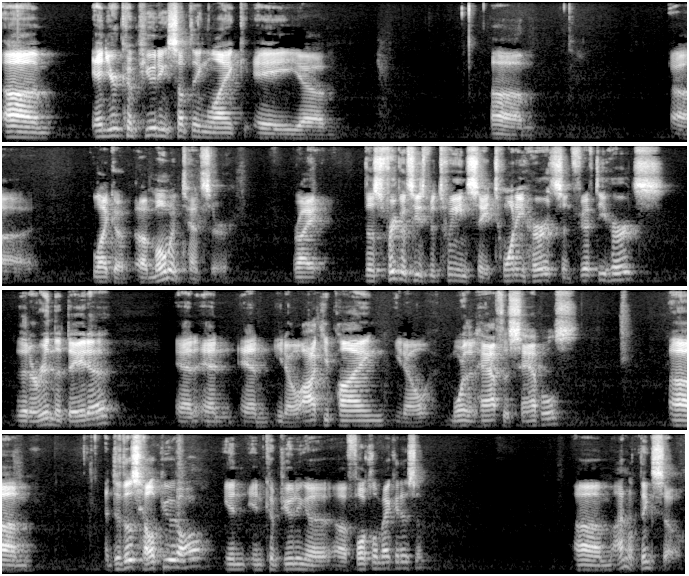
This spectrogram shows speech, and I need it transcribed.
um, and you're computing something like a um, um, uh, like a, a, moment tensor, right? Those frequencies between say 20 hertz and 50 hertz that are in the data, and and and you know occupying you know more than half the samples. Um, do those help you at all in in computing a, a focal mechanism? Um, I don't think so.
